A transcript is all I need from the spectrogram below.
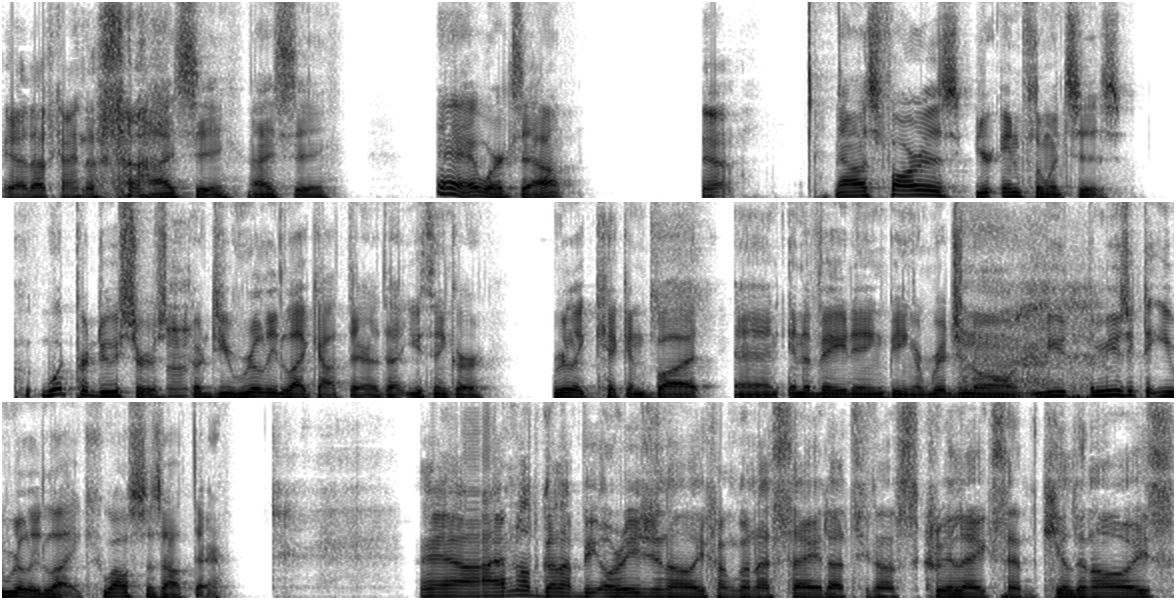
yeah, that kind of stuff. I see. I see. Yeah, it works out. yeah. Now, as far as your influences, what producers Mm. do you really like out there that you think are really kicking butt and innovating, being original, mu- the music that you really like? Who else is out there? Yeah, I'm not gonna be original if I'm gonna say that you know Skrillex and Kill the Noise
